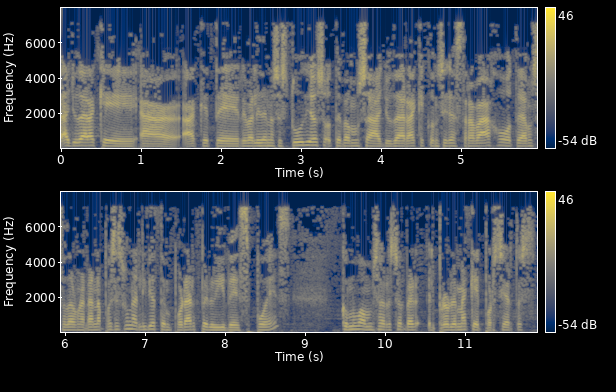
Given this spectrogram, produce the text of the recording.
ayudar a que a, a que te revaliden los estudios, o te vamos a ayudar a que consigas trabajo, o te vamos a dar una lana, pues es un alivio temporal, pero ¿y después? ¿Cómo vamos a resolver el problema que, por cierto, es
